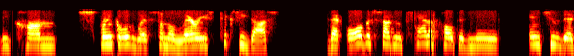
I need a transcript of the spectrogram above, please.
become sprinkled with some of Larry's pixie dust that all of a sudden catapulted me into this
